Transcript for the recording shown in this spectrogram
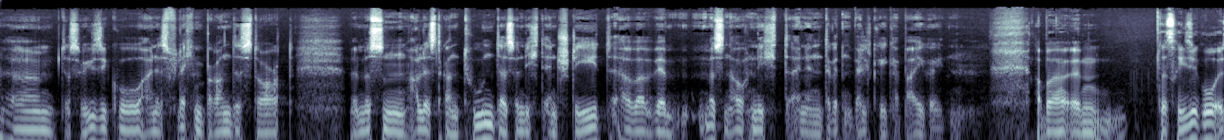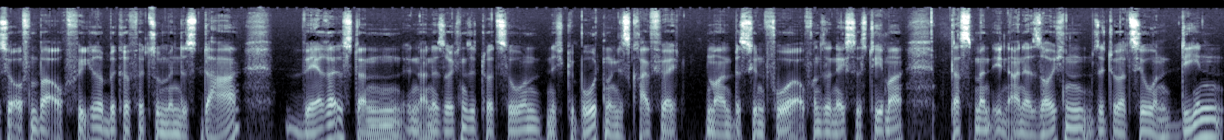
äh, das Risiko eines Flächenbrandes dort. Wir müssen alles daran tun, dass er nicht entsteht, aber wir müssen auch nicht einen dritten Weltkrieg herbeireden. Aber ähm das Risiko ist ja offenbar auch für Ihre Begriffe zumindest da. Wäre es dann in einer solchen Situation nicht geboten, und jetzt greife ich vielleicht mal ein bisschen vor auf unser nächstes Thema, dass man in einer solchen Situation den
